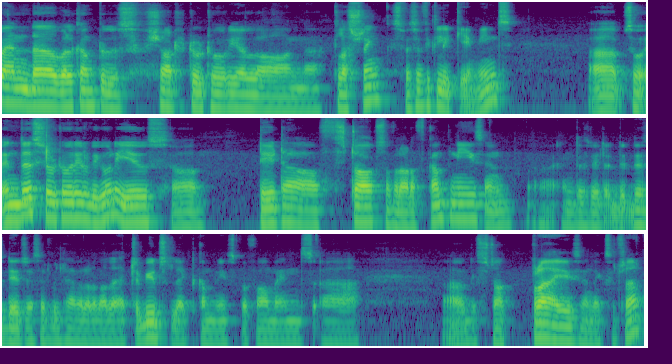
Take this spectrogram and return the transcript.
and uh, welcome to this short tutorial on uh, clustering, specifically k-means. Uh, so in this tutorial, we're going to use uh, data of stocks of a lot of companies and, uh, and this, data, this data set will have a lot of other attributes like company's performance, uh, the stock price and etc.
